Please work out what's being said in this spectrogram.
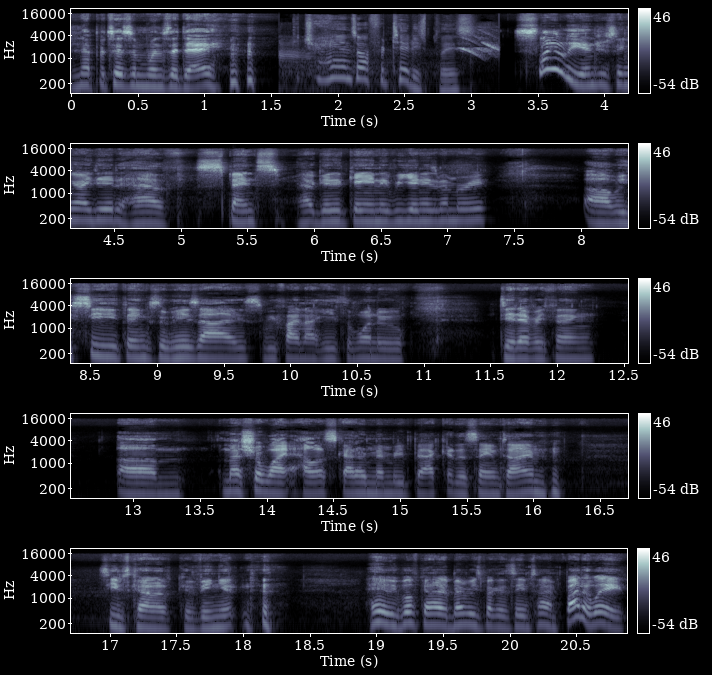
nepotism wins the day. Get your hands off her titties, please. Slightly interesting idea to have Spence have gain, gain regain his memory. Uh, we see things through his eyes. We find out he's the one who did everything. Um, I'm not sure why Alice got her memory back at the same time. Seems kind of convenient. hey, we both got our memories back at the same time. By the way,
